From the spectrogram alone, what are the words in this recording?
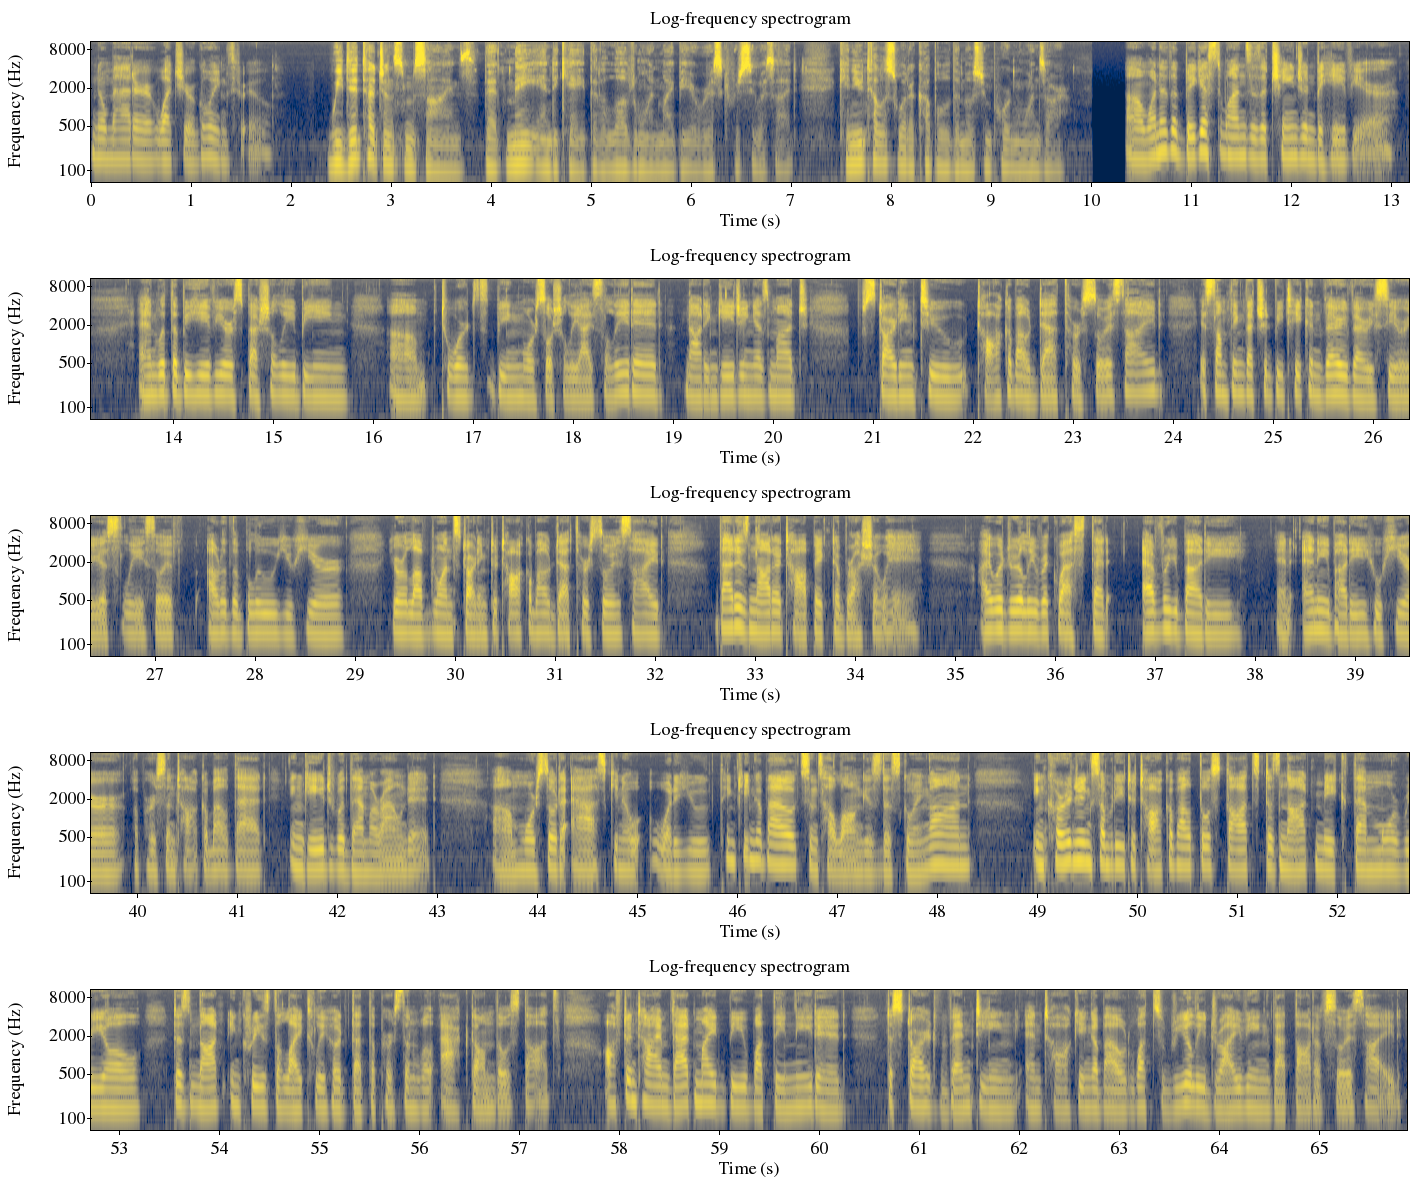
no matter what you're going through. We did touch on some signs that may indicate that a loved one might be at risk for suicide. Can you tell us what a couple of the most important ones are? Uh, one of the biggest ones is a change in behavior. And with the behavior, especially being um, towards being more socially isolated, not engaging as much, starting to talk about death or suicide is something that should be taken very, very seriously. So if out of the blue you hear your loved one starting to talk about death or suicide, that is not a topic to brush away. I would really request that everybody and anybody who hear a person talk about that engage with them around it. Um, more so to ask, you know, what are you thinking about? Since how long is this going on? Encouraging somebody to talk about those thoughts does not make them more real, does not increase the likelihood that the person will act on those thoughts. Oftentimes, that might be what they needed to start venting and talking about what's really driving that thought of suicide.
